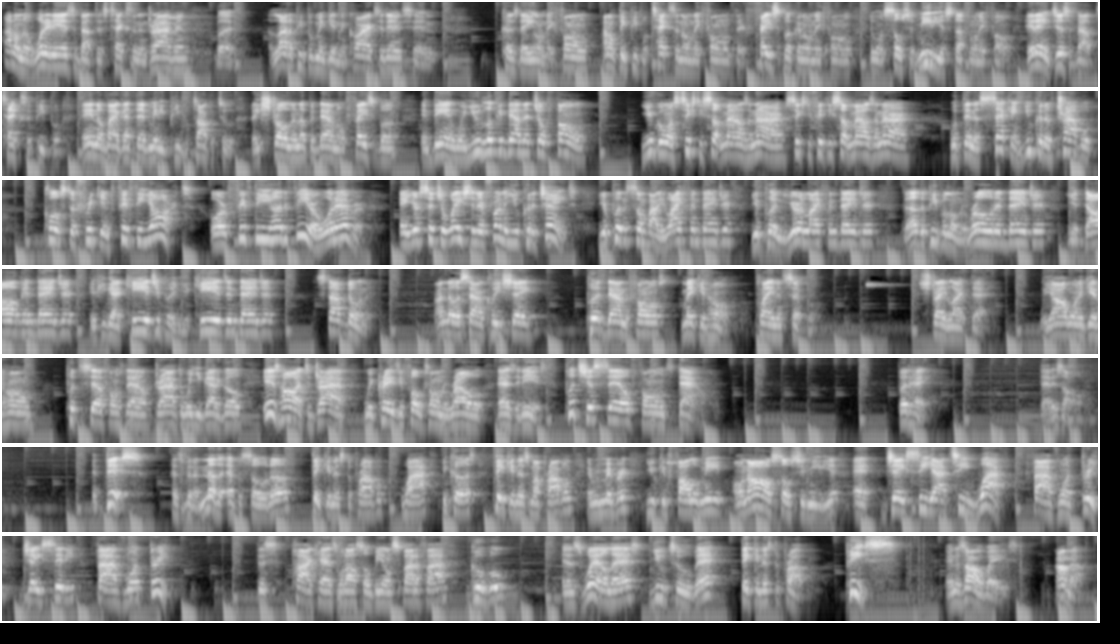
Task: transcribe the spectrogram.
I don't know what it is about this texting and driving, but a lot of people been getting in car accidents and because they on their phone. I don't think people texting on their phone. They're Facebooking on their phone, doing social media stuff on their phone. It ain't just about texting people. Ain't nobody got that many people talking to. They strolling up and down on Facebook. And then when you looking down at your phone, you're going 60 something miles an hour, 60, 50 something miles an hour. Within a second, you could have traveled close to freaking 50 yards or 50, 100 feet or whatever. And your situation in front of you could have changed. You're putting somebody's life in danger. You're putting your life in danger. The other people on the road in danger. Your dog in danger. If you got kids, you're putting your kids in danger. Stop doing it. I know it sounds cliche. Put down the phones, make it home. Plain and simple. Straight like that. We all want to get home. Put the cell phones down, drive to where you gotta go. It's hard to drive with crazy folks on the road as it is. Put your cell phones down. But hey, that is all. And this has been another episode of Thinking is the Problem. Why? Because thinking is my problem. And remember, you can follow me on all social media at JCITY513. JCity513. This podcast will also be on Spotify, Google, as well as YouTube at Thinking is the Problem. Peace. And as always, I'm out.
